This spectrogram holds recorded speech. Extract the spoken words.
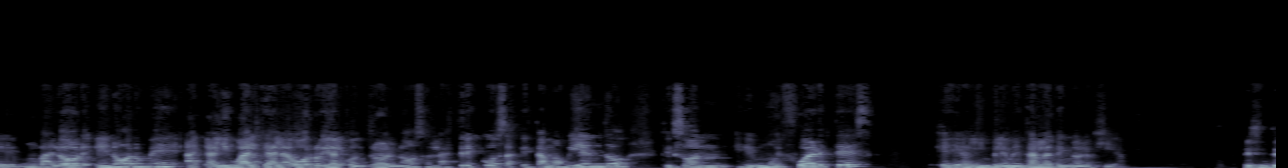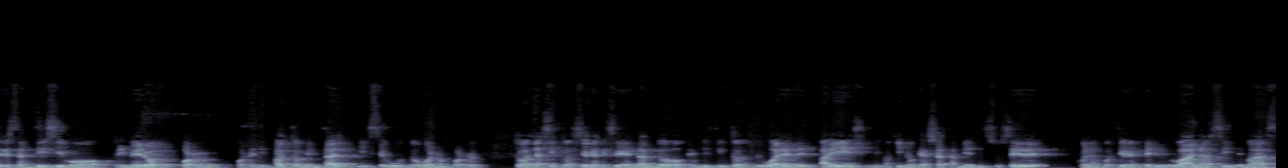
eh, un valor enorme, al igual que al ahorro y al control, ¿no? Son las tres cosas que estamos viendo que son eh, muy fuertes eh, al implementar la tecnología. Es interesantísimo, primero por, el impacto ambiental y segundo, bueno, por todas las situaciones que se vienen dando en distintos lugares del país, me imagino que allá también sucede con las cuestiones periurbanas y demás,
